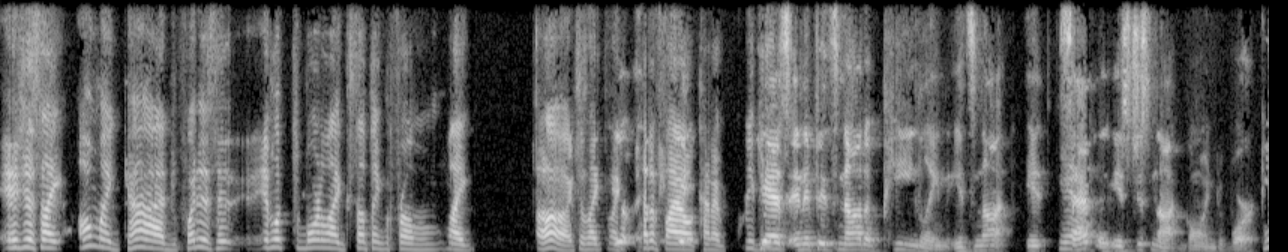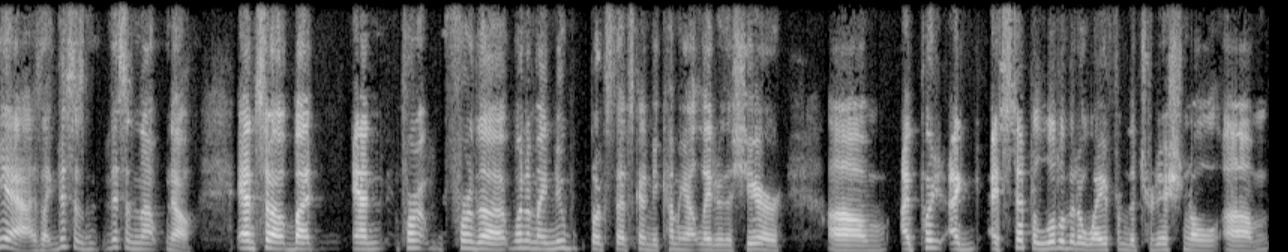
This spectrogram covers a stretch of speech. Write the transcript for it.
it's just like, oh my god, what is it? It looked more like something from like, oh, it's just like like pedophile kind of creepy. Yes, and if it's not appealing, it's not. It Yeah. sadly, it's just not going to work. Yeah, it's like this is this is not no, and so but and for for the one of my new books that's going to be coming out later this year, um, I put I I stepped a little bit away from the traditional um,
